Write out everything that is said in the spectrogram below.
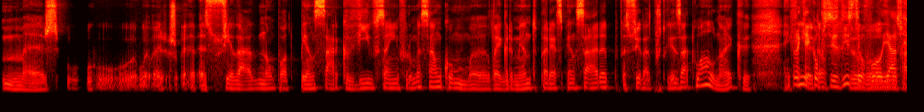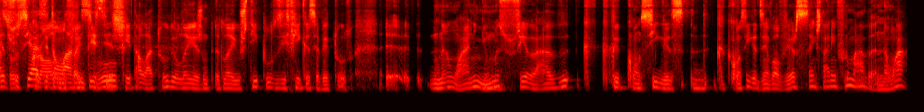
Mas o, o, a, a, sociedade não pode pensar que vive sem informação, como alegremente parece pensar a, a sociedade portuguesa atual, não é? Que, enfim, Para que é que então, eu preciso disso? Eu, eu vou ali às redes sociais e estão lá as notícias. E está lá tudo, eu leio, as, leio os títulos e fico a saber tudo. Não há nenhuma sociedade que, que consiga, que consiga desenvolver-se sem estar informada. Não há.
